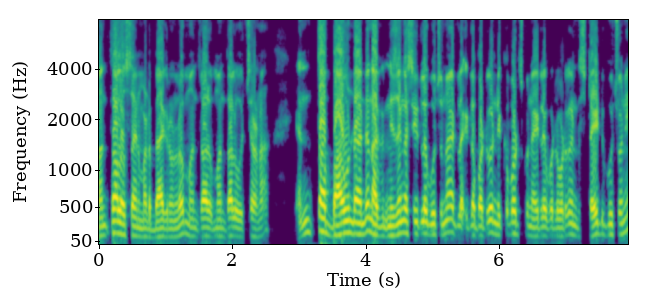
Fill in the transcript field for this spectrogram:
మంత్రాలు వస్తాయి అనమాట బ్యాక్గ్రౌండ్లో. మంత్రాలు మంత్రాలు ఉచ్చారణ. ఎంత బాగుంటాయి అంటే నాకు నిజంగా సీట్లో కూర్చున్నా ఇట్లా ఇట్లా పట్టుకొని నిక్కపడుచుకున్నా ఇట్లా ఇట్లా పట్టుకొని స్ట్రైట్ కూర్చొని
